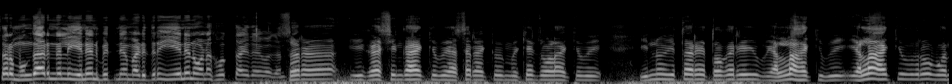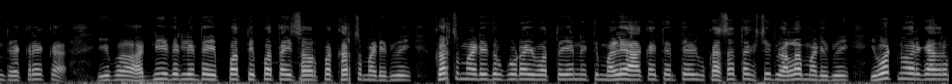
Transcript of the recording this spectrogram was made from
ಸರ್, ಮುಂಗಾರಿನಲ್ಲಿ ಏನೇನು ಬಿತ್ತನೆ ಮಾಡಿದ್ರಿ? ಏನೇನು ಒಣಗಿ ಹೋಗ್ತಾ ಇದೆ ಇವಾಗ ಸರ್, ಈಗ ಶೇಂಗಾ ಹಾಕಿವಿ, ಹೆಸರು ಹಾಕಿವಿ, ಮೆಕ್ಕೆಜೋಳ ಹಾಕಿವಿ, ಇನ್ನೂ ಇತರೆ ತೊಗರಿ ಎಲ್ಲ ಹಾಕಿವಿ. ಎಲ್ಲ ಹಾಕಿದ್ರು ಒಂದು ಎಕರೆಕ, ಈ ಬ ಹದಿನೈದರಿಂದ ಇಪ್ಪತ್ತು, ಇಪ್ಪತ್ತೈದು ಸಾವಿರ ರೂಪಾಯಿ ಖರ್ಚು ಮಾಡಿದ್ವಿ. ಖರ್ಚು ಮಾಡಿದ್ರು ಕೂಡ ಇವತ್ತು ಏನೈತಿ ಮಳೆ ಆಕೈತೆ ಅಂತೇಳಿ ಕಸ ತೆಗಿಸಿದ್ವಿ, ಎಲ್ಲ ಮಾಡಿದ್ವಿ. ಇವತ್ತಿನವರೆಗೆ ಆದ್ರೆ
